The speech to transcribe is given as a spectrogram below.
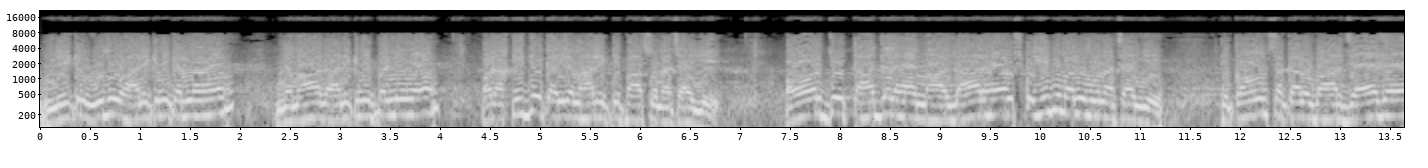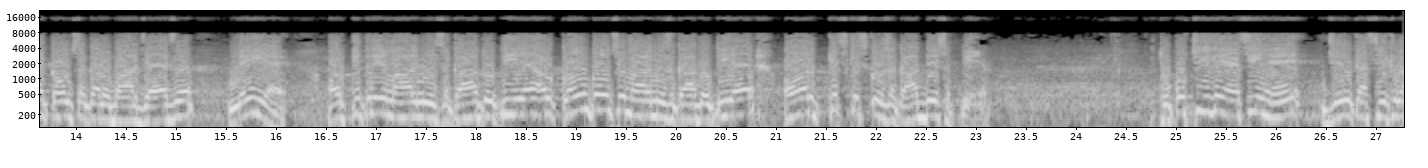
لیکن وضو ہر ایک نے کرنا ہے، نماز ہر ایک نے پڑھنی ہے، اور عقیدے کا علم ہر ایک کے پاس ہونا چاہیے۔ اور جو تاجر ہے، مالدار ہے، اس کو یہ بھی معلوم ہونا چاہیے کہ کون سا کاروبار جائز ہے، کون سا کاروبار جائز نہیں ہے۔ اور کتنے مال میں زکات ہوتی ہے اور کون کون سے مال میں زکات ہوتی ہے اور کس کس کو زکات دے سکتے ہیں۔ تو کچھ چیزیں ایسی ہیں جن کا سیکھنا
